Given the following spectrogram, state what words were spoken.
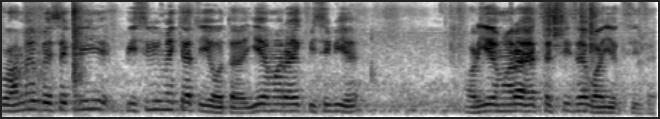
तो हमें बेसिकली पीसीबी में क्या चाहिए होता है? ये हमारा एक पीसीबी है। और ये हमारा एक्स एक्सिस है वाई एक्सिस है।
